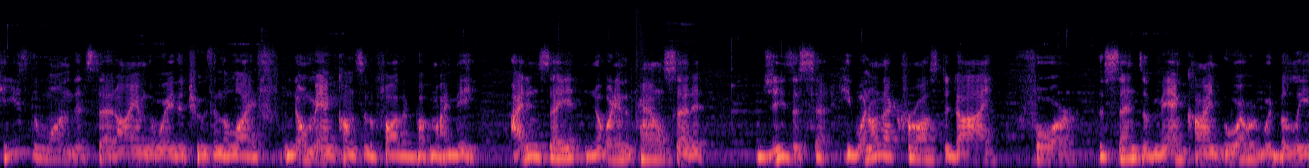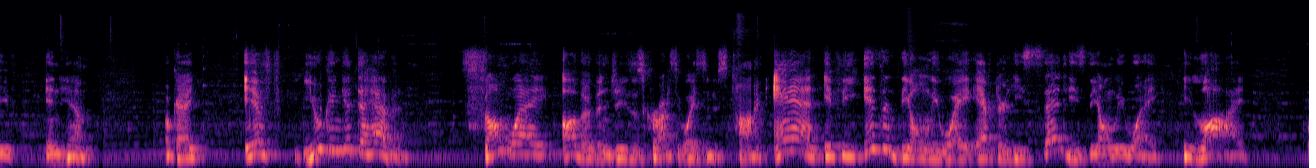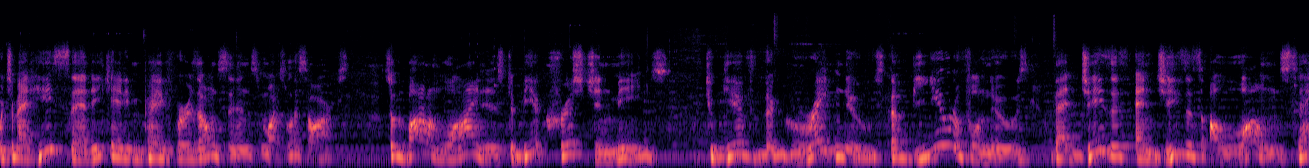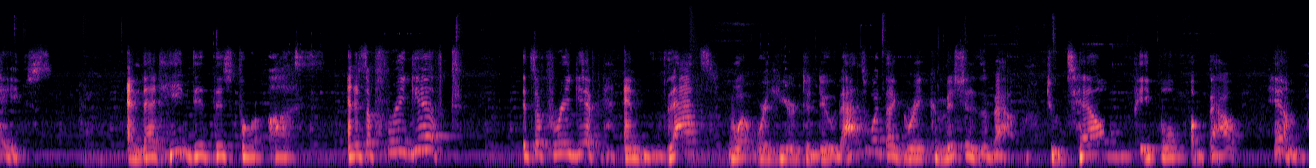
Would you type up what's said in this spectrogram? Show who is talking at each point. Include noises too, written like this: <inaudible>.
Speaker 1: He's the one that said, I am the way, the truth, and the life. No man comes to the Father but by me. I didn't say it. Nobody in the panel said it. Jesus said it. He went on that cross to die for the sins of mankind, whoever would believe in him. Okay? If you can get to heaven some way other than Jesus Christ, he wasted his time. And if he isn't the only way after he said he's the only way, he lied, which meant he sinned. He can't even pay for his own sins, much less ours. So the bottom line is to be a Christian means to give the great news, the beautiful news that Jesus and Jesus alone saves, and that he did this for us. And it's a free gift. It's a free gift. And that's what we're here to do. That's what that Great Commission is about to tell people about him.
